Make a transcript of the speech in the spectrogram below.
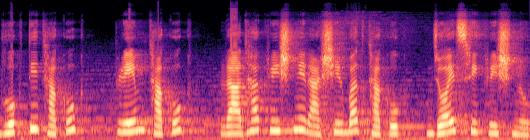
ভক্তি থাকুক, প্রেম থাকুক রাধা কৃষ্ণের আশীর্বাদ থাকুক। জয় শ্রীকৃষ্ণ।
